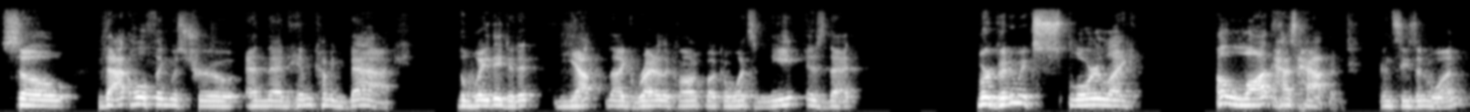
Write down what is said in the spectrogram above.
So that whole thing was true, and then him coming back, the way they did it, yep, like right out of the comic book. And what's neat is that we're going to explore like a lot has happened in season one,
